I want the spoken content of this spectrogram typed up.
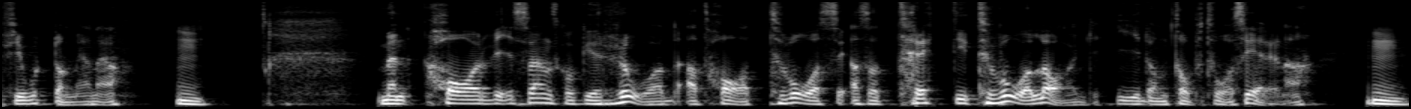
14 menar jag. Mm. Men har vi svensk hockey råd att ha två, alltså 32 lag i de topp två serierna? Mm.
